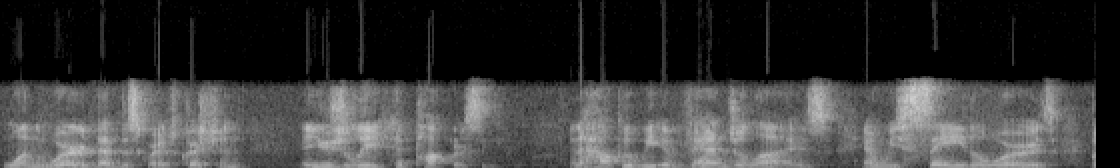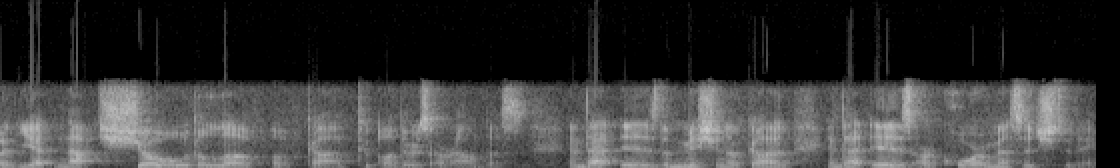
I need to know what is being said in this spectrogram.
one word that describes Christian, usually hypocrisy. And how could we evangelize and we say the words, but yet not show the love of God to others around us? And that is the mission of God, and that is our core message today.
